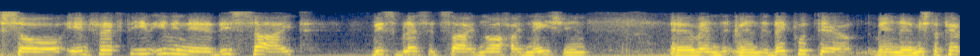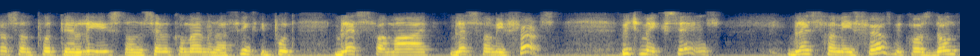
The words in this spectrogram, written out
So, in fact, even uh, this site, this blessed site, Noahide Nation, uh, when when they put their when uh, Mr. Peterson put their list on the seventh commandment, I think they put blasphemy blasphemy first, which makes sense. Blasphemy first because don't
